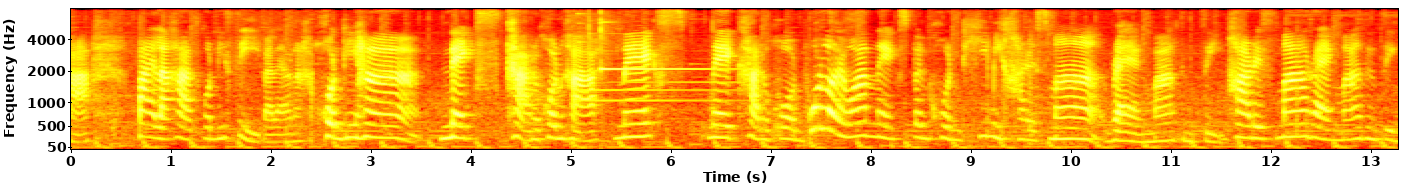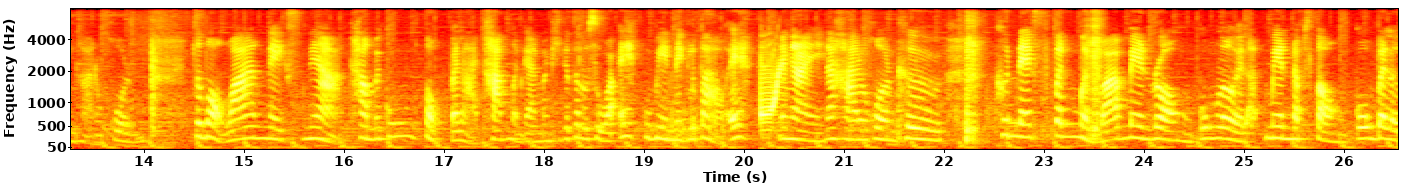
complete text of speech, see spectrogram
คะไปแล้วค่ะ คนที่ 4 ไปแล้วนะคะ คนที่ 5 next ค่ะทุกคนคะ next next ค่ะทุกคน พูดเลยว่า next เป็นคนที่มีคาริสมาแรงมากจริงๆ คาริสมาแรงมากจริงๆ ค่ะทุกคน จะบอกว่า next เนี่ยทำให้กุ้งตกไปหลายครั้งเหมือนกันบางทีก็จะรู้สึกว่า เอ๊ะ กูเมน next หรือเปล่า เอ๊ะ ยังไงนะคะทุกคนคือคือ next เป็นเหมือนว่าเมนรองของกุ้งเลยละเมนดับสองกุ้งไปเล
